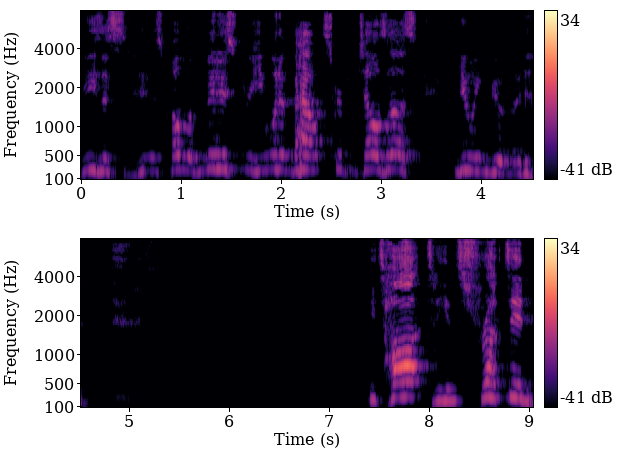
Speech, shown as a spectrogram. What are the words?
Jesus, in his public ministry, he went about, scripture tells us, doing good. He taught, he instructed,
